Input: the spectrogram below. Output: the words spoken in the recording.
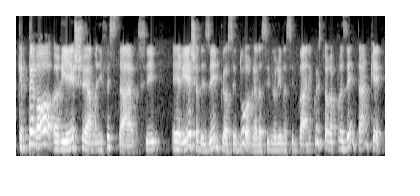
che però riesce a manifestarsi e riesce ad esempio a sedurre la signorina Silvani. Questo rappresenta anche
